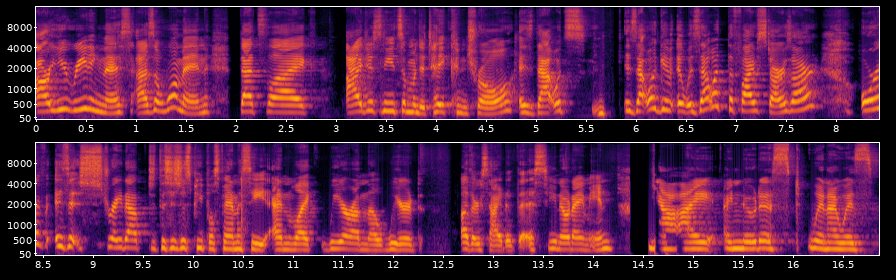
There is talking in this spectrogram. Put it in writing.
are you reading this as a woman that's like, I just need someone to take control. Is that what's is that what give is that what the five stars are? Or if is it straight up this is just people's fantasy and like we are on the weird other side of this. You know what I mean? Yeah, I I noticed when I was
